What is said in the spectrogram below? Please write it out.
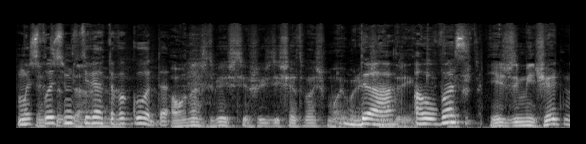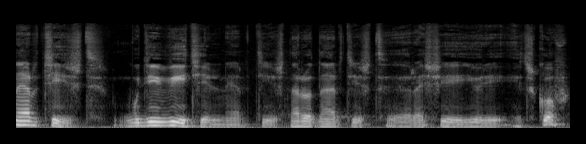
Мы с Это 89-го да. года. А у нас 268-й в Да, а у вас- Есть замечательный артист, удивительный артист, народный артист э, России Юрий Ицков,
